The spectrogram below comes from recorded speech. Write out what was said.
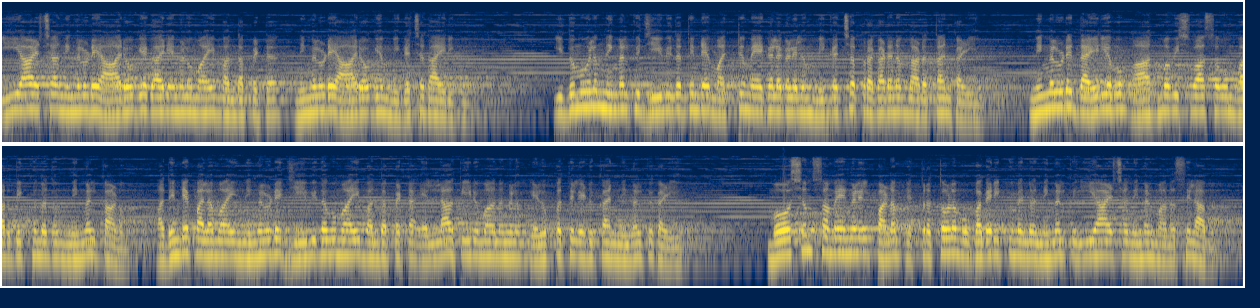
ഈ ആഴ്ച നിങ്ങളുടെ ആരോഗ്യകാര്യങ്ങളുമായി ബന്ധപ്പെട്ട് നിങ്ങളുടെ ആരോഗ്യം മികച്ചതായിരിക്കും. ഇതുമൂലം നിങ്ങൾക്ക് ജീവിതത്തിന്റെ മറ്റു മേഖലകളിലും മികച്ച പ്രകടനം നടത്താൻ കഴിയും. നിങ്ങളുടെ ധൈര്യവും ആത്മവിശ്വാസവും വർദ്ധിക്കുന്നതും നിങ്ങൾ കാണും. അതിന്റെ ഫലമായി നിങ്ങളുടെ ജീവിതവുമായി ബന്ധപ്പെട്ട എല്ലാ തീരുമാനങ്ങളും എളുപ്പത്തിൽ എടുക്കാൻ നിങ്ങൾക്ക് കഴിയും. മോശം സമയങ്ങളിൽ പണം എത്രത്തോളം ഉപകരിക്കുമെന്ന് നിങ്ങൾക്ക് ഈ ആഴ്ച നിങ്ങൾ മനസ്സിലാകും.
